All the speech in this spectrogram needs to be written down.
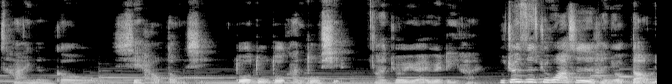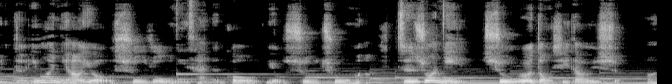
才能够写好东西。多读多看多写，那你就会越来越厉害。我觉得这句话是很有道理的，因为你要有输入，你才能够有输出嘛。只是说你输入的东西到底是什么？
